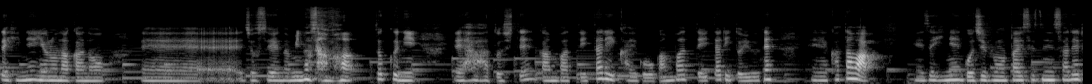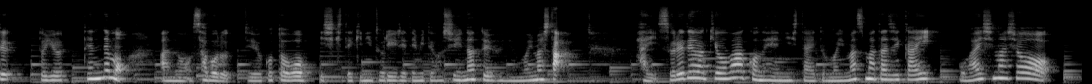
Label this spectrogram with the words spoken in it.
是非ね世の中の、えー、女性の皆様 特に、母として頑張っていたり介護を頑張っていたりというね、えー、方はえー、ぜひね、ご自分を大切にされるという点でも、あの、サボるっていうことを意識的に取り入れてみてほしいなというふうに思いました。はい。それでは今日はこの辺にしたいと思います。また次回お会いしましょう。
